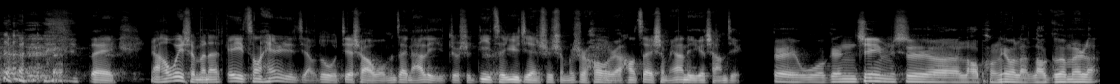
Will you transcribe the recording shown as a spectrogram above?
对，然后为什么呢？可以从 Henry 的角度介绍我们在哪里，就是第一次遇见是什么时候，然后在什么样的一个场景。对我跟 Jim 是老朋友了，老哥们了。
